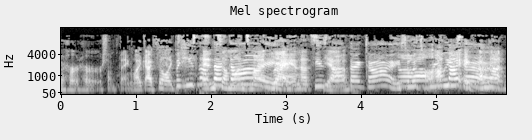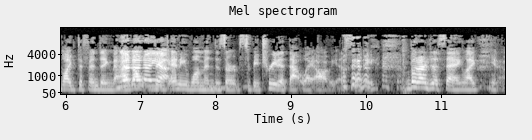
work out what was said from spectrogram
to hurt her or something. Like I feel like, But he's not in that someone's guy. mind, right? And that's he's yeah. not that guy. so No, it's I'm really not, sad. I'm not like defending that. No, I don't no, think yeah. any woman deserves to be treated that way, obviously. but I'm just saying, like, you know.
